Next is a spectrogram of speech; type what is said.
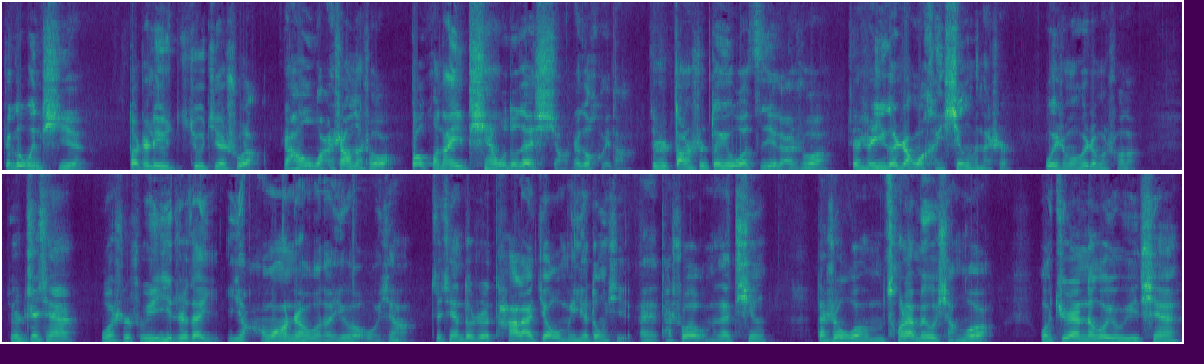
这个问题到这里就结束了。然后晚上的时候，包括那一天，我都在想这个回答。就是当时对于我自己来说，这是一个让我很兴奋的事儿。为什么会这么说呢？就是之前我是属于一直在仰望着我的一个偶像，之前都是他来教我们一些东西，哎，他说我们在听。但是我们从来没有想过，我居然能够有一天，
